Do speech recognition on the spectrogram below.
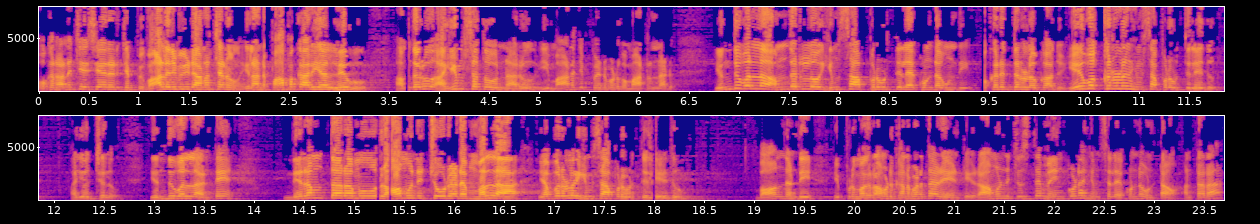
ఒకరు అణచేశారని చెప్పి వాళ్ళని వీడు అనచడం. ఇలాంటి పాపకార్యాలు లేవు. అందరూ అహింసతో ఉన్నారు. ఈ మాట చెప్పేటప్పుడు ఒక మాట అన్నాడు. ఎందువల్ల అందరిలో హింసా ప్రవృత్తి లేకుండా ఉంది? ఒకరిద్దరిలో కాదు. ఏ ఒక్కరిలో హింసా ప్రవృత్తి లేదు. అయోధ్యలో. ఎందువల్ల అంటే నిరంతరము రాముని చూడడం వల్ల ఎవరిలో హింసా ప్రవృత్తి లేదు. బాగుందండి. ఇప్పుడు మాకు రాముడు కనబడతాడు ఏంటి? రాముడిని చూస్తే మేము కూడా హింస లేకుండా ఉంటాం. అంటారా?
